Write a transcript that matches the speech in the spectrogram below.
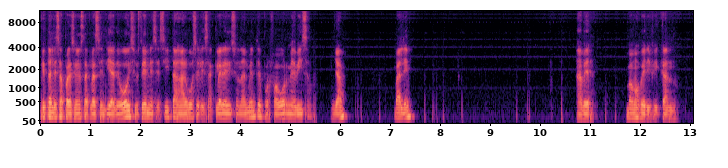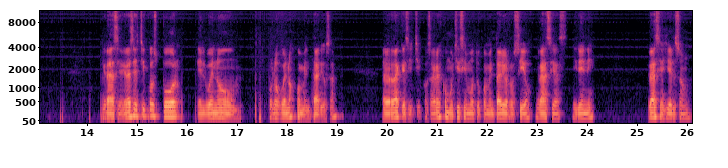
¿Qué tal les ha parecido esta clase el día de hoy? Si ustedes necesitan algo, se les aclare adicionalmente, por favor me avisan. ¿Ya? Vale. A ver. Vamos verificando. Gracias, gracias chicos por el bueno, por los buenos comentarios. ¿ah? La verdad que sí, chicos. Agradezco muchísimo tu comentario, Rocío. Gracias, Irene. Gracias, Gerson.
